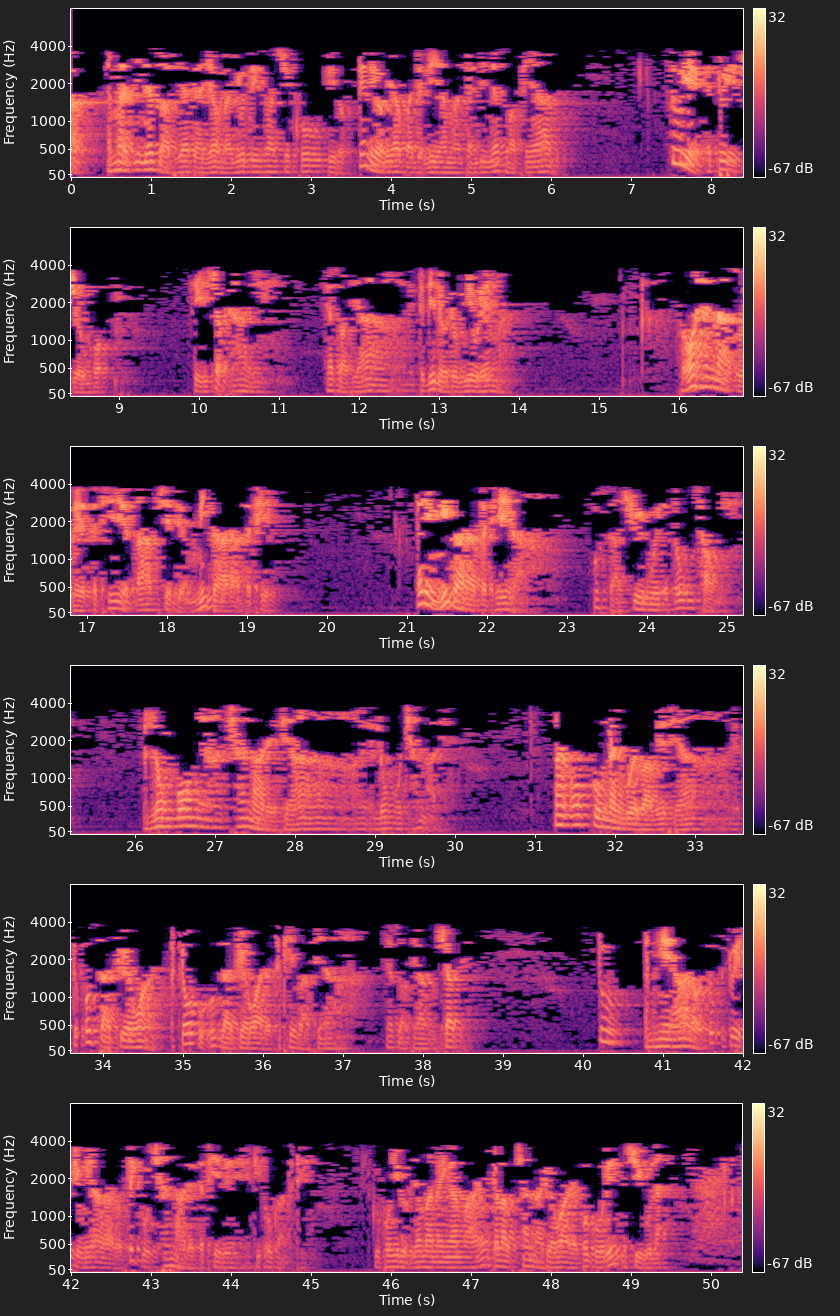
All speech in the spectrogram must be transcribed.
အမတ်ကြီးမြတ်စွာဘုရားကရောက်လာယုတိစွာရှိခိုးပြီးတော့တင့်လျော်ရောက်ပါတဲ့နေရာမှာတန်ဒီမြတ်စွာဘုရားသူ့ရဲ့အတွေ့အကြုံပေါ့ဒီလျှောက်ထားရင်မြတ်စွာဘုရားတတိလိုတို့မြို့ထဲမှာရောဟဏဆိုတဲ့တတိရဲ့သားဖြစ်တဲ့မိဂါရတတိအဲ့ဒီမိဂါရတတိဟာ ဥစ္စာရွှေငွေအသုံးဆောင်အလွန်ပေါများချမ်းသာတယ်ဗျာတဲ့အလွန်ကိုချမ်းသာတယ်အံ့ဩကုန်နိုင်ွယ်ပါပဲဗျာတဲ့သူဥစ္စာကျွယ်ဝအတော်ကိုဥစ္စာကျွယ်ဝတဲ့တတိပါဗျာမြတ်စွာဘုရားကိုရှောက်တယ်သူအမြင်အားတော့သူ့အတွေ့အကြုံရတာတော့စိတ်ကိုချမ်းသာတဲ့တတိလေးဒီဥက္ကတတိခုဘုန်းကြီးတို့မြန်မာနိုင်ငံမှာရောဒီလောက်ချမ်းသာကြွယ်ဝတဲ့ပုဂ္ဂိုလ်တွေမရှိဘူးလား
